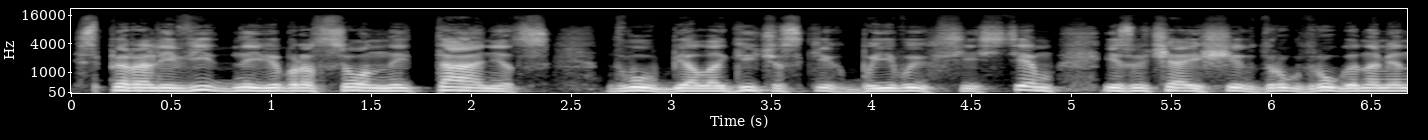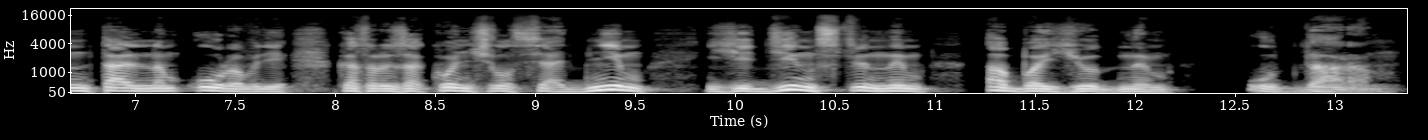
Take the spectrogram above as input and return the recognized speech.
спиралевидный вибрационный танец двух биологических боевых систем, изучающих друг друга на ментальном уровне, который закончился одним единственным обоюдным ударом.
